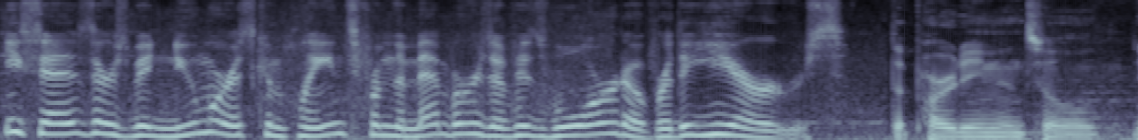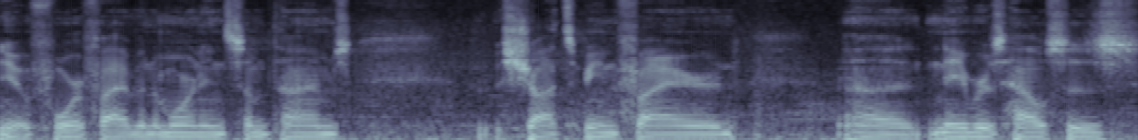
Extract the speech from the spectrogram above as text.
He says there's been numerous complaints from the members of his ward over the years. The partying until you know four or five in the morning, sometimes shots being fired, uh, neighbors' houses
